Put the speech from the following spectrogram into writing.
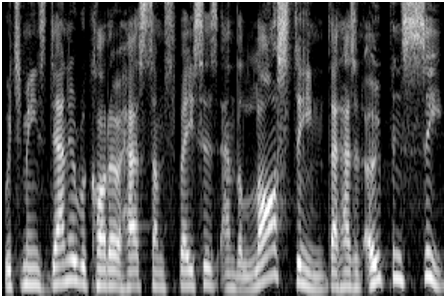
which means Daniel Ricciardo has some spaces, and the last team that has an open seat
